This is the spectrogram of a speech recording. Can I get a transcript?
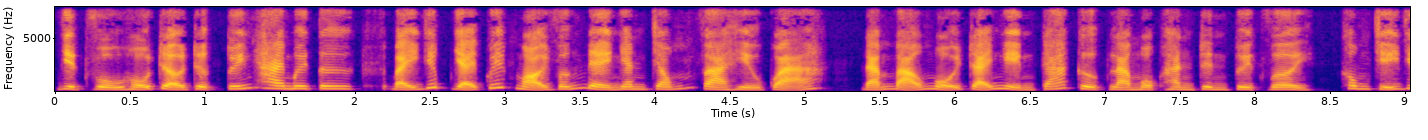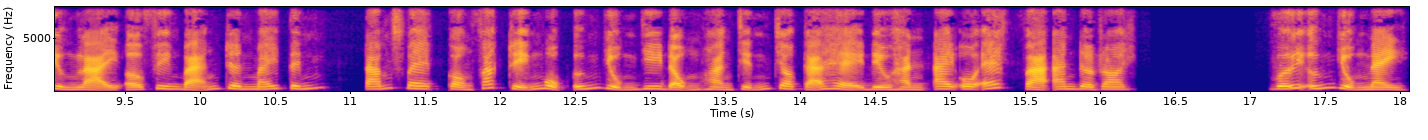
Dịch vụ hỗ trợ trực tuyến 24/7 giúp giải quyết mọi vấn đề nhanh chóng và hiệu quả, đảm bảo mỗi trải nghiệm cá cược là một hành trình tuyệt vời, không chỉ dừng lại ở phiên bản trên máy tính, 8Bet còn phát triển một ứng dụng di động hoàn chỉnh cho cả hệ điều hành iOS và Android. Với ứng dụng này,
